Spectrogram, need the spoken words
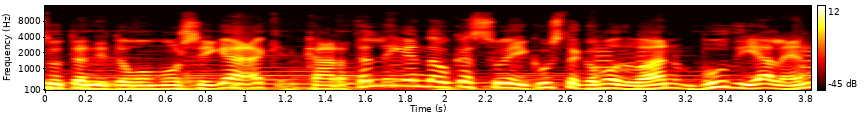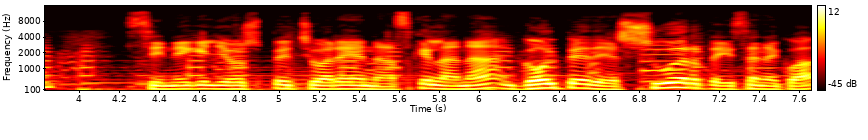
Entzuten ditugu musikak, karteldigen daukazue ikusteko moduan, Woody Allen, zinegile ospetsuaren azkelana, golpe de suerte izenekoa,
